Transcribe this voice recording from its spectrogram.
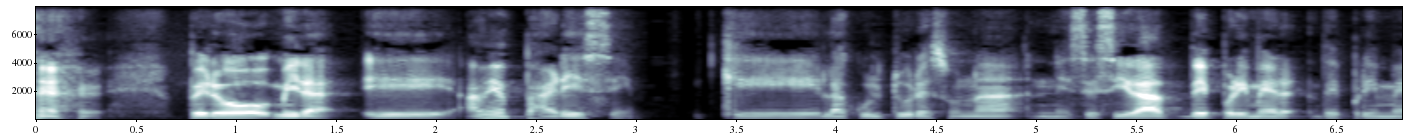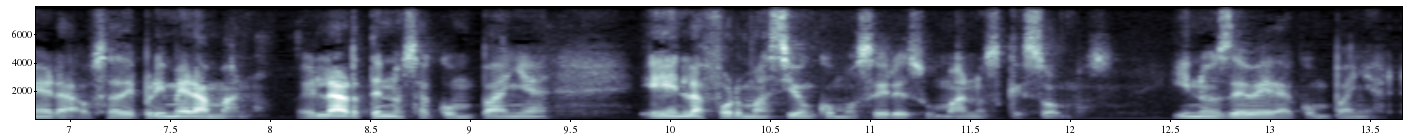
Pero mira, eh, a mí me parece que la cultura es una necesidad de, primer, de primera, o sea, de primera mano. El arte nos acompaña en la formación como seres humanos que somos y nos debe de acompañar.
